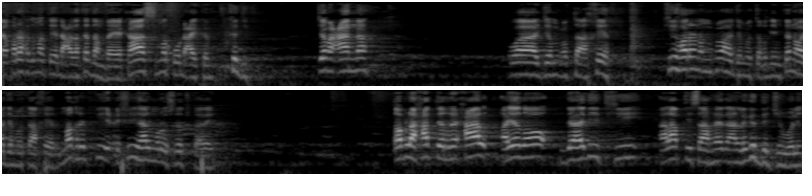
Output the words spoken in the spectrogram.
ee qoraxdu markay dhacdo ka dambeeya kaas markuu dhacay kadib. Jamcaanna waa jamcu taakhiir kii horena muxuu ahaa jamcu taqdiim kana waa jamcu taakhiir maqribkii ceshihii hal maruu isla tukaday. Qabla xati rixaal ayadoo gaadiidkii alaabtii saarneed aan laga dejin weli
